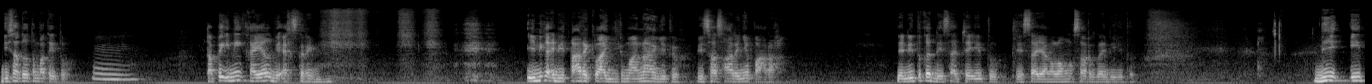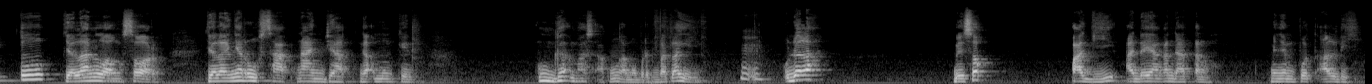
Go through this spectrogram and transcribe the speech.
di satu tempat itu. Hmm. Tapi ini kayak lebih ekstrim. ini kayak ditarik lagi ke mana gitu. Disasarinya parah. Jadi itu ke desa C itu. Desa yang longsor tadi itu. Di itu jalan longsor. Jalannya rusak, nanjak. Nggak mungkin. Enggak mas, aku nggak mau berdebat lagi. Udahlah. Besok pagi ada yang akan datang. Menyemput Aldi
